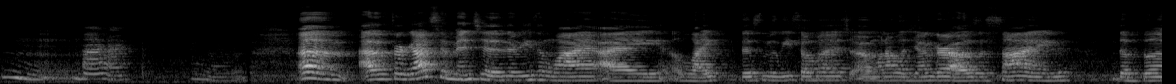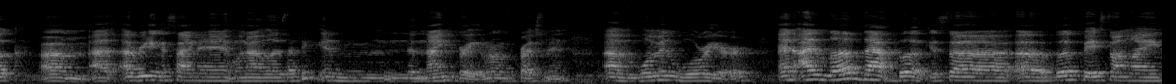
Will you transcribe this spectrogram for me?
Hmm. Hi. -huh. Um, I forgot to mention the reason why I like this movie so much. Um, when I was younger, I was assigned the book, um, a, a reading assignment when I was, I think, in the ninth grade when I was a freshman. Um, Woman Warrior. And I love that book. It's a, a book based on like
